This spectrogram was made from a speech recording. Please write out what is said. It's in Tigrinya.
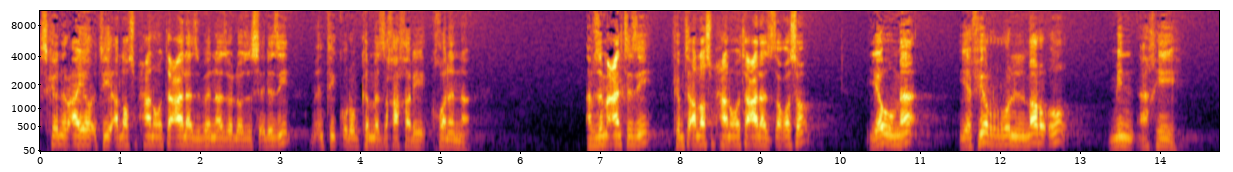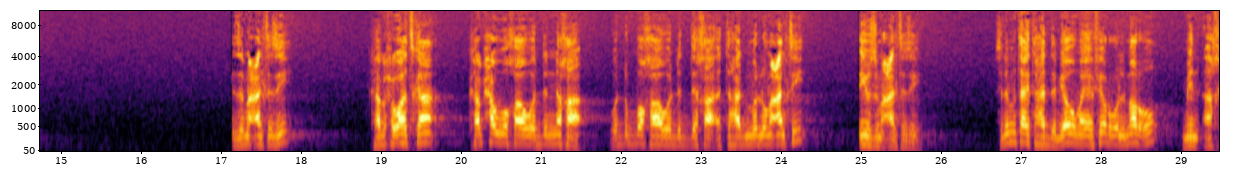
እስከ ንርኣዮ እቲ ኣላህ ስብሓነሁ ወተዓላ ዝበና ዘሎ እዚ ስእሊ እዚ ምእንቲ ቁሩብ ከም መዘኻኸሪ ክኾነና ኣብዚ መዓልቲ እዚ ከምቲ ኣላህ ስብሓነሁ ወተዓላ ዝጠቐሶ የውመ የፊሩ ልመርኡ ምን ኣኺህ እዚ መዓልቲ እዚ ካብ ኣሕዋትካ ካብ ሓውኻ ወዲ እነኻ ወዲ ኣቦኻ ወዲ ኣዴኻ እትሃድመሉ መዓልቲ እዩ እዚ መዓልቲ እዚ ስለምንታይ ትሃድም የውመ የፍሩ ልመርኡ ምን ኣኺ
